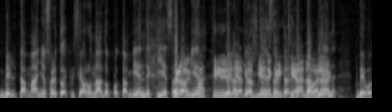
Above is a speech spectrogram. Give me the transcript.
del tamaño, sobre todo de Cristiano Ronaldo, pero también de Chiesa, pero también hay fastidio ya también de Cristiano, también, de,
